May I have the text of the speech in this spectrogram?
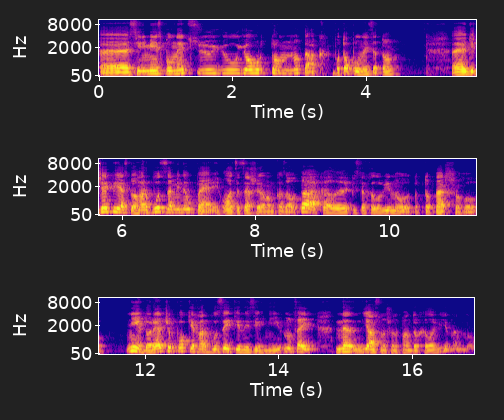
Е, Сінімі з полуницею йогуртом, ну так, бо то полуниця, то. Е, DJ то гарбуз замінив пері. О, це це, що я вам казав. Так, але після Хеллоуіну, тобто першого. Ні, до речі, поки гарбузи ті не зігніють. Ну, це не ясно, що напевно до Хеллоуіна, ну.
